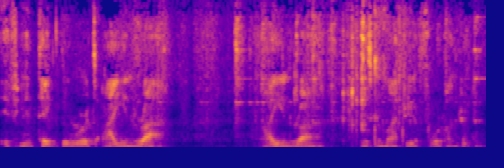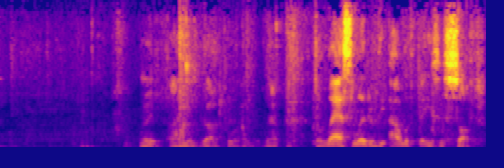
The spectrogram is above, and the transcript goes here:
if you take the words ayin ra, ayin ra is gematria 400. Right? Ayin ra 400. Now, the last letter of the aleph base is sof.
